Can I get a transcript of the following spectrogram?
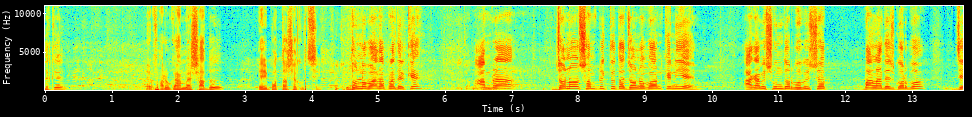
থেকে ফারুক আহমেদ সাধু এই প্রত্যাশা করছি। ধন্যবাদ আপনাদেরকে। আমরা জনসম্পৃক্ততা জনগণকে নিয়ে আগামী সুন্দর ভবিষ্যৎ বাংলাদেশ গর্ব যে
